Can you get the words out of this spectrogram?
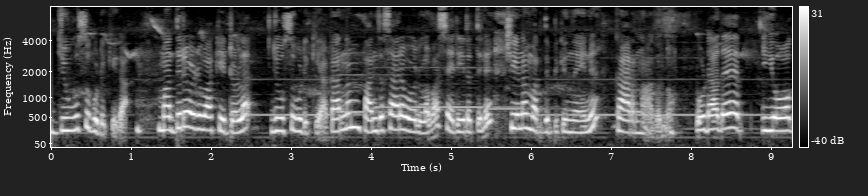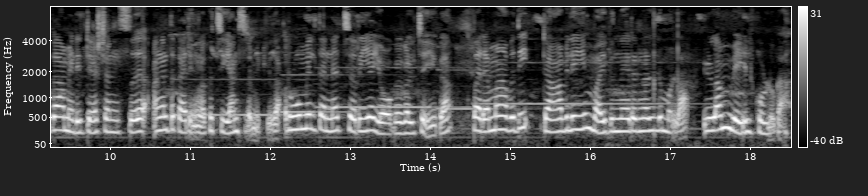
ജ്യൂസ് കുടിക്കുക. മധുരം ഒഴിവാക്കിയിട്ടുള്ള ജ്യൂസ് കുടിക്കുക. കാരണം പഞ്ചസാര പോലുള്ളവ ശരീരത്തിൽ ക്ഷീണം വർദ്ധിപ്പിക്കുന്നതിന് കാരണമാകുന്നു. കൂടാതെ യോഗ മെഡിറ്റേഷൻസ് അങ്ങനത്തെ കാര്യങ്ങളൊക്കെ ചെയ്യാൻ ശ്രമിക്കുക. റൂമിൽ തന്നെ ചെറിയ യോഗകൾ ചെയ്യുക. പരമാവധി രാവിലെയും വൈകുന്നേരങ്ങളിലുമുള്ള ഇളം വെയിൽ കൊള്ളുക.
